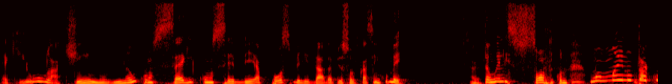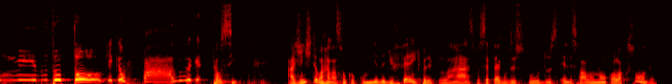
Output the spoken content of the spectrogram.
é que o latino não consegue conceber a possibilidade da pessoa ficar sem comer. É. Então ele sofre quando, mamãe não está comendo, doutor, o que, que eu faço? Não sei o quê." Então, assim, a gente tem uma relação com a comida diferente. Por exemplo, lá, se você pega os estudos, eles falam, não coloque sonda.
